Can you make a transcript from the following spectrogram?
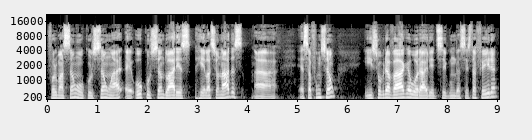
formação ou, cursão, é, ou cursando áreas relacionadas a essa função. E sobre a vaga, o horário é de segunda a sexta-feira,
